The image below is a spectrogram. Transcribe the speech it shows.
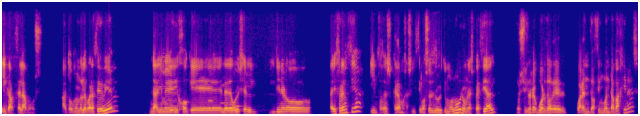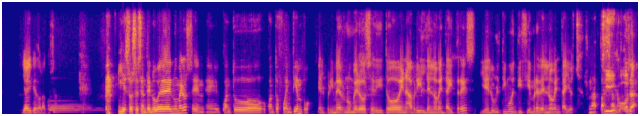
y cancelamos? A todo el mundo le pareció bien nadie me dijo que le devolviese el dinero a diferencia y entonces quedamos así. Hicimos el último número, un especial, no sé si recuerdo, de 40 o 50 páginas y ahí quedó la cosa. ¿Y esos 69 números, en, cuánto, cuánto fue en tiempo? El primer número se editó en abril del 93 y el último en diciembre del 98. Es una pasada. Sí, o sea,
